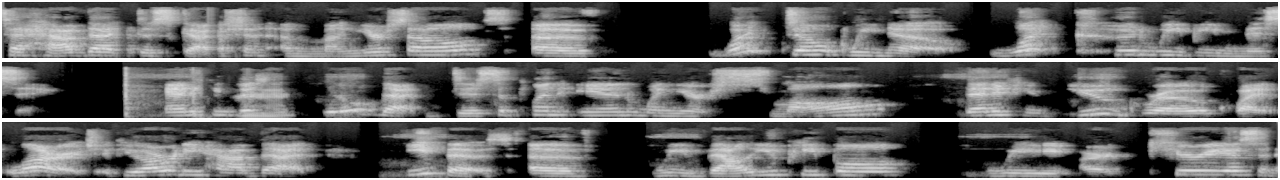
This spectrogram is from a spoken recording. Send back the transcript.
to have that discussion among yourselves of what don't we know what could we be missing? And if you just mm. build that discipline in when you're small, then if you do grow quite large, if you already have that ethos of we value people, we are curious and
